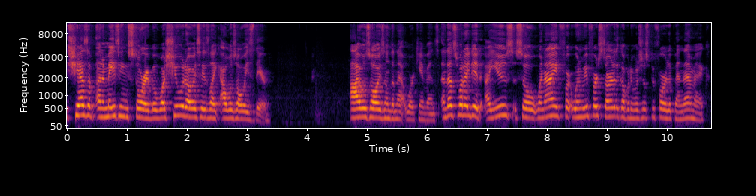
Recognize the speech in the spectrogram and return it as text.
she has a, an amazing story. But what she would always say is like, "I was always there." I was always on the networking events, and that's what I did. I used so when I when we first started the company was just before the pandemic,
